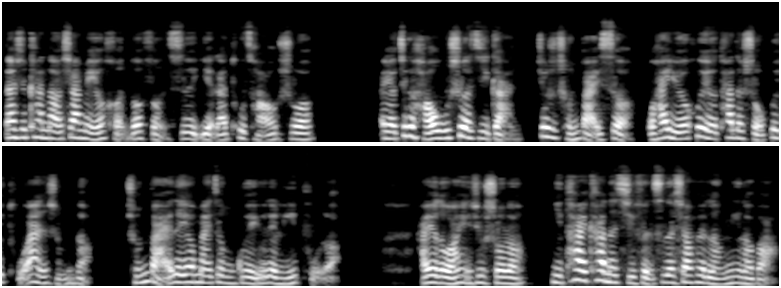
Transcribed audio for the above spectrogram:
但是看到下面有很多粉丝也来吐槽说。哎呀，这个毫无设计感，就是纯白色。我还以为会有他的手绘图案什么的，纯白的要卖这么贵，有点离谱了。还有的网友就说了：“你太看得起粉丝的消费能力了吧？”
